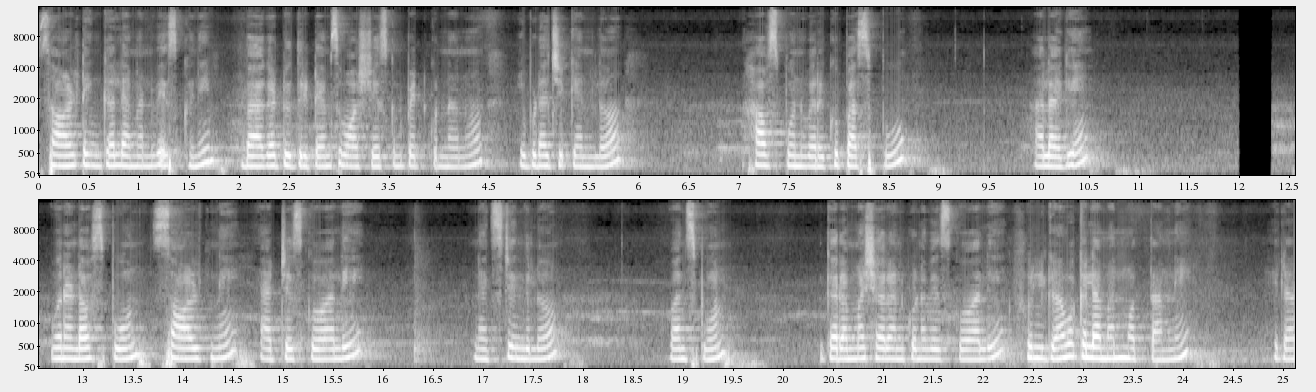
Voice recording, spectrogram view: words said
సాల్ట్ ఇంకా లెమన్ వేసుకుని బాగా టూ త్రీ టైమ్స్ వాష్ చేసుకుని పెట్టుకున్నాను. ఇప్పుడు ఆ చికెన్లో హాఫ్ స్పూన్ వరకు పసుపు అలాగే వన్ అండ్ హాఫ్ స్పూన్ సాల్ట్ని యాడ్ చేసుకోవాలి. నెక్స్ట్ ఇందులో వన్ స్పూన్ గరం మసాలాను కూడా వేసుకోవాలి. ఫుల్గా ఒక లెమన్ మొత్తాన్ని ఇలా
